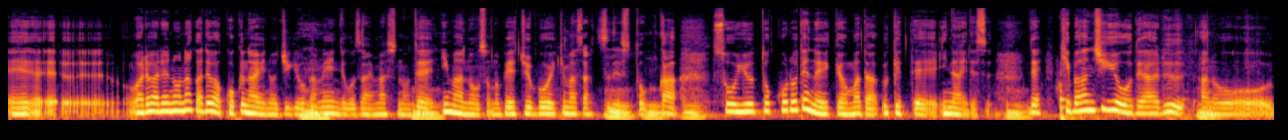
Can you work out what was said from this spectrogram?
えー、我々の中では国内の事業がメインでございますので、うん、今のその米中貿易摩擦ですとか、うんうん、そういうところでの影響はまだ受けていないです。で基盤事業であるあの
